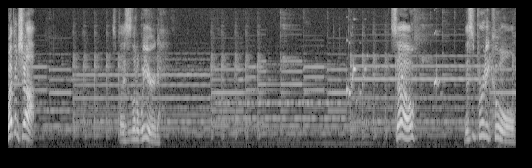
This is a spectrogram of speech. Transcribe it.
Weapon shop! Place is a little weird. So, this is pretty cool.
